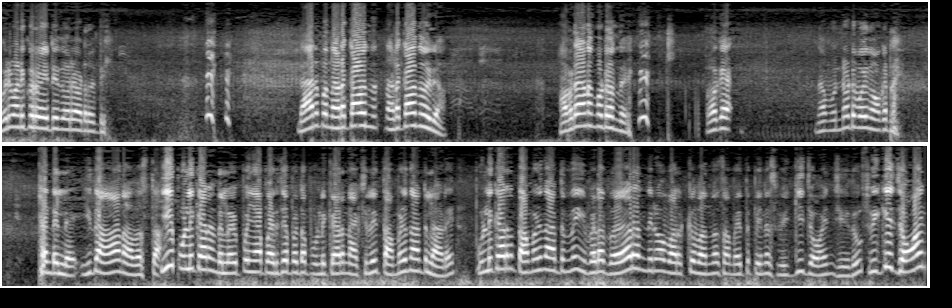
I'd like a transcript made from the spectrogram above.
ഒരു മണിക്കൂർ വെയിറ്റ് ചെയ്ത് ഒരു ഓർഡർ കിട്ടി ഞാനിപ്പോ നടക്കാവുന്ന നടക്കാവുന്ന വരിക അവിടെയാണ് അങ്ങോട്ട് വന്നത് ഓക്കെ ഞാൻ മുന്നോട്ട് പോയി നോക്കട്ടെ. കണ്ടില്ലേ? ഇതാണ് അവസ്ഥ. ഈ പുള്ളിക്കാരുണ്ടല്ലോ ഇപ്പൊ ഞാൻ പരിചയപ്പെട്ട പുള്ളിക്കാരൻ ആക്ച്വലി തമിഴ്നാട്ടിലാണ്. പുള്ളിക്കാരൻ തമിഴ്നാട്ടിൽ നിന്ന് ഇവിടെ വേറെ എന്തിനോ വർക്ക് വന്ന സമയത്ത് പിന്നെ സ്വിഗ്ഗി ജോയിൻ ചെയ്തു. സ്വിഗ്ഗി ജോയിൻ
